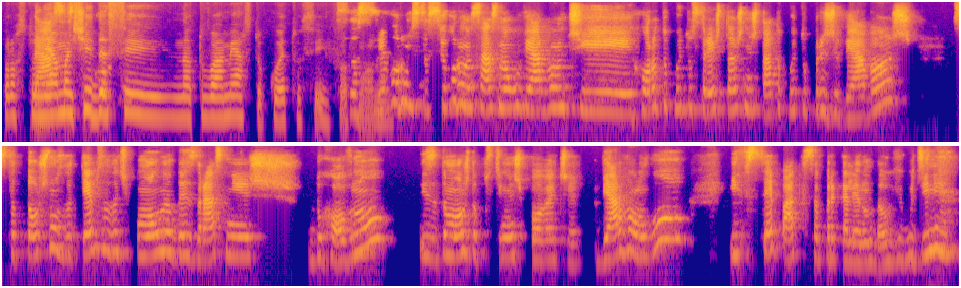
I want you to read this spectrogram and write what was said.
Просто да, нямаш и да си на това място, което си в Със сигурност, със сигурност. Аз много вярвам, че хората, които срещаш, нещата, които преживяваш, са точно за теб, за да ти помогнат да израснеш духовно и за да можеш да постигнеш повече. Вярвам го и все пак са прекалено дълги години.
